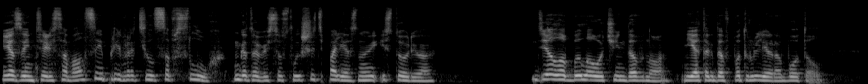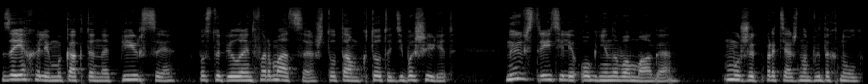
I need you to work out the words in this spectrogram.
Я заинтересовался и превратился в слух, готовясь услышать полезную историю. Дело было очень давно, я тогда в патруле работал. Заехали мы как-то на пирсы, поступила информация, что там кто-то дебоширит. Ну и встретили огненного мага. Мужик протяжно выдохнул.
